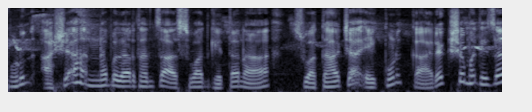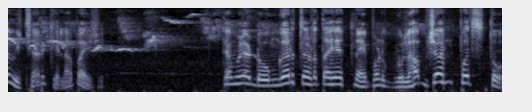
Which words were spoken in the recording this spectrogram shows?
म्हणून अशा अन्नपदार्थांचा आस्वाद घेताना स्वतःच्या एकूण कार्यक्षमतेचा विचार केला पाहिजे. त्यामुळे डोंगर चढता येत नाही पण गुलाबजाम पचतो.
